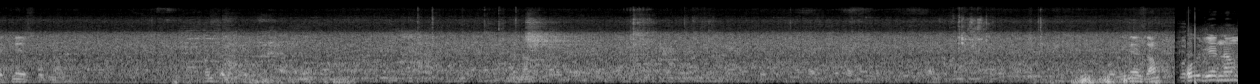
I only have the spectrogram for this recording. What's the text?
చట్నీ వేసుకుంటున్నాను. కొంచెం తినేద్దాం. భోజనం.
